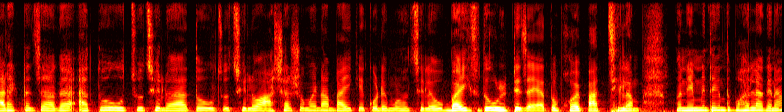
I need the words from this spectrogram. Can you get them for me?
আর একটা জায়গা এত উঁচু ছিল, এত উঁচু ছিল, আসার সময় না বাইকে করে মনে হচ্ছিল বাইক শুধু উল্টে যায়, এত ভয় পাচ্ছিলাম। মানে এমনিতে কিন্তু ভয় লাগে না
